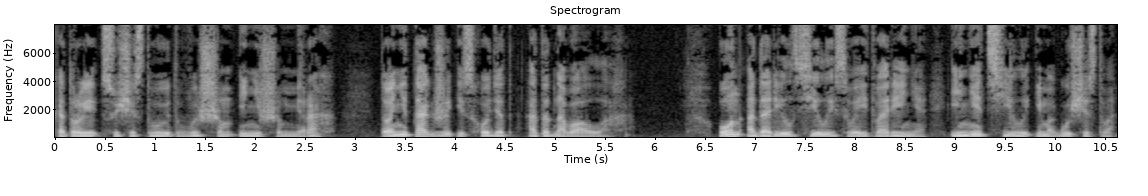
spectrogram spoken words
которые существуют в высшем и низшем мирах, то они также исходят от одного Аллаха. Он одарил силой свои творения, и нет силы и могущества,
